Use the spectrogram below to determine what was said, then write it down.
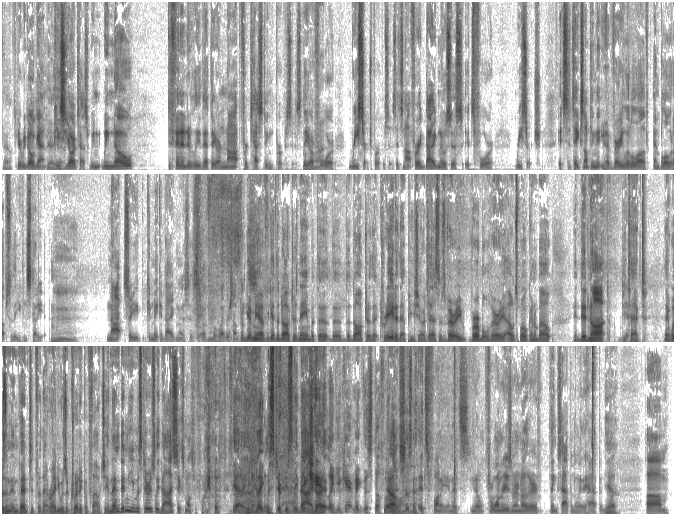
Yeah. here we go again. PCR tests. We we know definitively that they are not for testing purposes. They are for research purposes. It's not for a diagnosis. It's for research. It's to take something that you have very little of and blow it up so that you can study it. Mm-hmm. Not so you can make a diagnosis of, of whether something. Forgive me, I forget the doctor's name, but the, the, the doctor that created that PCR test was very verbal, very outspoken about it did not detect. It wasn't invented for that, right? He was a critic of Fauci, and then didn't he mysteriously die? Six months before COVID. Yeah, he like mysteriously died, right? Like you can't make this stuff up. No. It's just it's funny and it's you know for one reason or another things happen the way they happen. Yeah. But, um,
